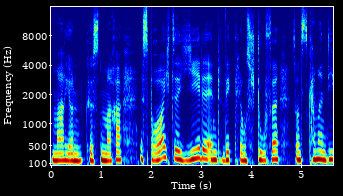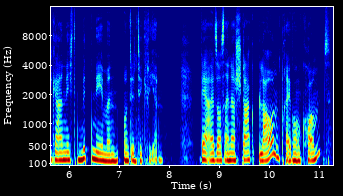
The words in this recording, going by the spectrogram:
Marion Küstenmacher. Es bräuchte jede Entwicklungsstufe, sonst kann man die gar nicht mitnehmen und integrieren. Wer also aus einer stark blauen Prägung kommt,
